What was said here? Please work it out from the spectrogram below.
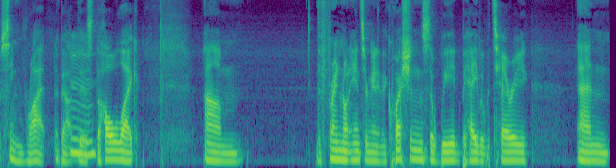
seem right about this. The whole like, um, the friend not answering any of the questions, the weird behavior with Terry, and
